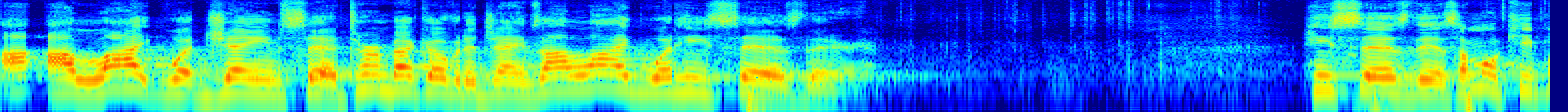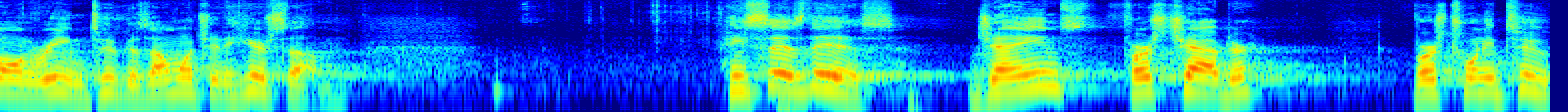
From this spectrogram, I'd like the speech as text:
I, I like what James said. Turn back over to James. I like what he says there. He says this. I'm going to keep on reading too because I want you to hear something. He says this James, first chapter, Verse 22,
